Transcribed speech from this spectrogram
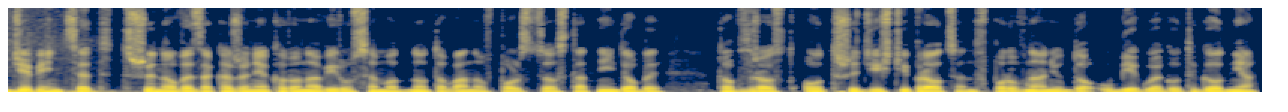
903 nowe zakażenia koronawirusem odnotowano w Polsce ostatniej doby. To wzrost o 30% w porównaniu do ubiegłego tygodnia.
